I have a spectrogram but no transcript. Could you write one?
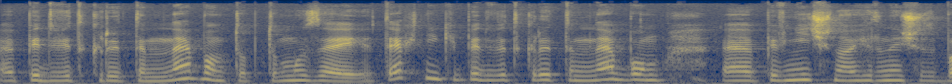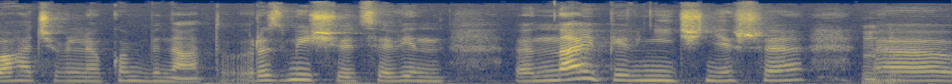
е, під відкритим небом, тобто музей техніки під відкритим небом північного гірничо-збагачувального комбінату. Розміщується він найпівнічніше е,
